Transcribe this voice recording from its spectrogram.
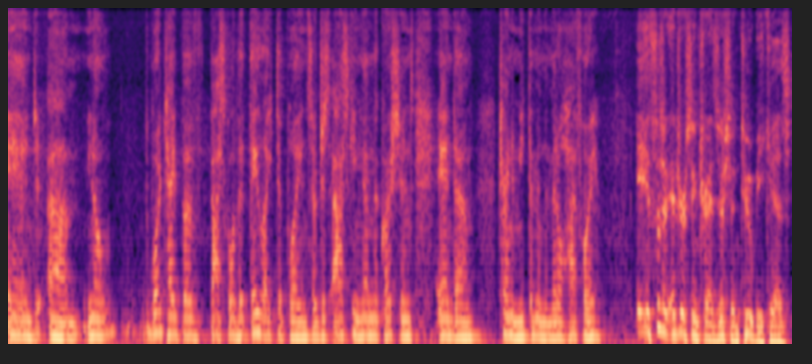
and um, you know what type of basketball that they like to play. And so just asking them the questions and um, trying to meet them in the middle halfway. It's such an interesting transition too, because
